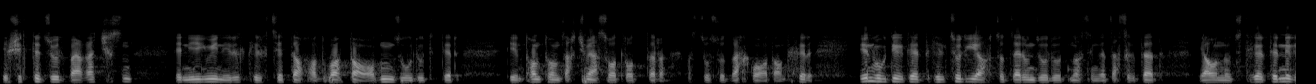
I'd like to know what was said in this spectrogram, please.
Дэвшилттэй зүйл байгаа ч гэсэн тэр нийгмийн эрэлт хэрэгцээтэй холбоотой олон зүйлүүд дээр тийм том том зарчмын асуудлууд дээр бас зүйлсүүд байхгүй байгаа. Тэгэхээр энэ бүгдийг тэгээд хилцүүлгийн явцад зарим зүйлүүд нь бас ингээд засагдаад явна үз. Тэгэхээр тэр нэг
